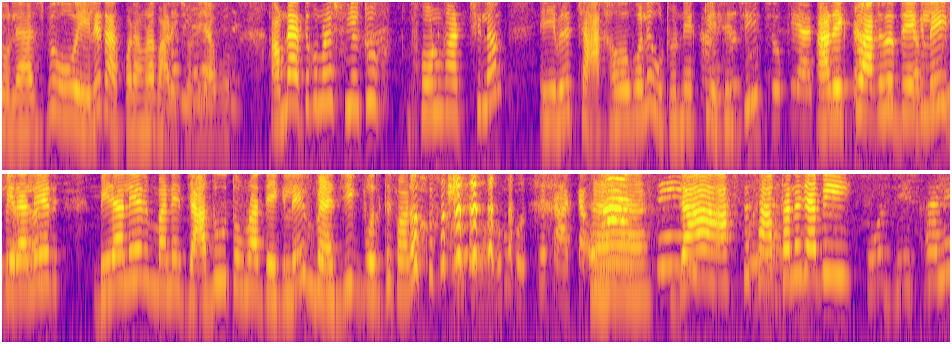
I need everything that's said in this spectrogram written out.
চলে আসবে। ও এলে তারপরে আমরা বাড়ি চলে যাব। আমরা এতক্ষণ মানে শুয়ে একটু ফোন ঘাঁটছিলাম। এই এবারে চা খাব বলে উঠোনে একটু এসেছি। আর একটু আগে তো দেখলেই বেড়ালের বেড়ালের মানে জাদু তোমরা দেখলে ম্যাজিক বলতে পারো। হ্যাঁ, যা আসতে সাবধানে যাবি। ও যেখানে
